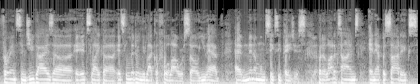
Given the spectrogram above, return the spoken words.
for instance, you guys, uh, it's like uh it's literally like a full hour. So you have at minimum sixty pages. But a lot of times in episodics,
